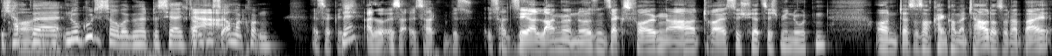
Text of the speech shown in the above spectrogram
Ich habe äh, nur Gutes darüber gehört bisher. Ich glaube, ich Ja. muss ja auch mal gucken. Ist wirklich, Ne? also ist, ist halt ein bisschen, ist halt sehr lange, ne? Sind sechs Folgen, ah, 30, 40 Minuten. Und das ist auch kein Kommentar oder so dabei.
